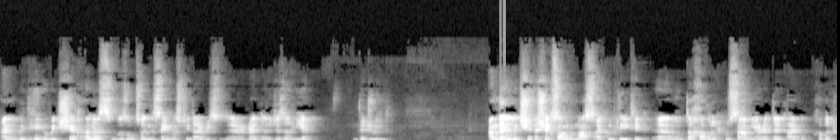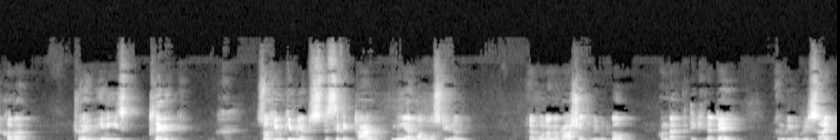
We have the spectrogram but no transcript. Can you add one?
And with him, with Sheikh Anas, who was also in the same masjid, I uh, read Al Jazariya, Tajweed. And then with Sh- Sheikh Samir al-Nas, I completed uh, Muntakhab al-Husami, I read the entire book cover to cover to him in his clinic. So he would give me a specific time, me and one more student, uh, Mulana Rashid, we would go on that particular day and we would recite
